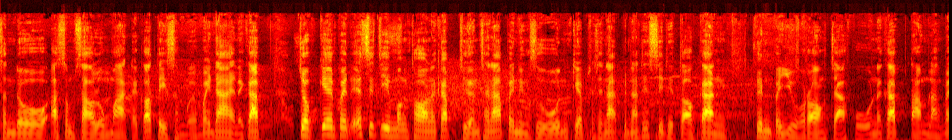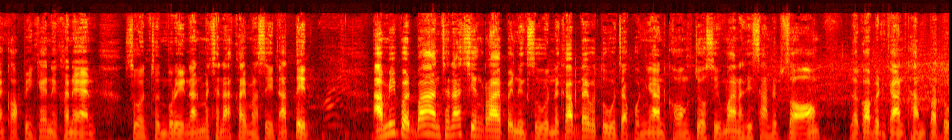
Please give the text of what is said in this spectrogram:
ซันโดอัสซัมซาวลงมา แต่ก็ตีเสมอไม่ได้นะครับ จบเกมเป็น SCG เมืองทองนะครับเฉือนชนะไป 1-0 เก็บชัยชนะเป็นนัดที่ 4 ติดต่อกัน ขึ้นไปอยู่รองจ่าฝูงนะครับตามหลังแบงคอกเพียงแค่ 1 คะแนน ส่วนชนบุรีนั้นไม่ชนะใครมา 4 นัดติด อามีเปิดบ้านชนะเชียงรายไป 1-0 นะครับ ได้ประตูจากผลงานของโจซิมานาที 32 แล้วก็เป็นการทำประตู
